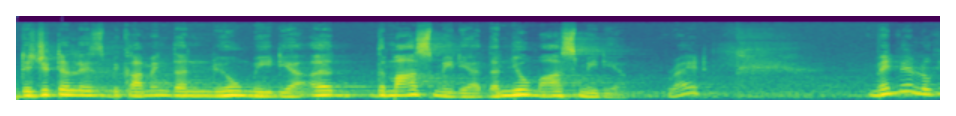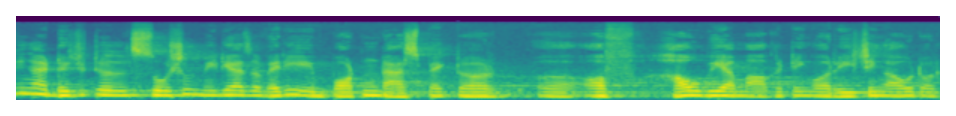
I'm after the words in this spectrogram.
digital is becoming the new media, uh, the mass media, the new mass media, right? When we're looking at digital, social media is a very important aspect or, uh, of how we are marketing or reaching out or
